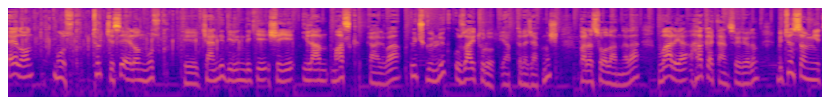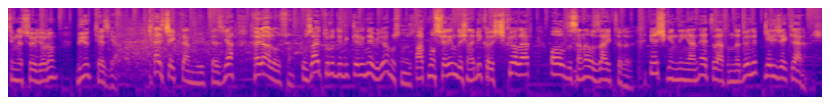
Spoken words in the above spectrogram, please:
Elon Musk. Türkçesi Elon Musk. E, kendi dilindeki şeyi Elon Musk galiba 3 günlük uzay turu yaptıracakmış parası olanlara. Var ya hakikaten söylüyorum. Bütün samimiyetimle söylüyorum. Büyük tezgah. Gerçekten büyük tezgah. Helal olsun. Uzay turu dedikleri ne biliyor musunuz? Atmosferin dışına bir karış çıkıyorlar. Oldu sana uzay turu. Üç gün dünyanın etrafında dönüp geleceklermiş.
